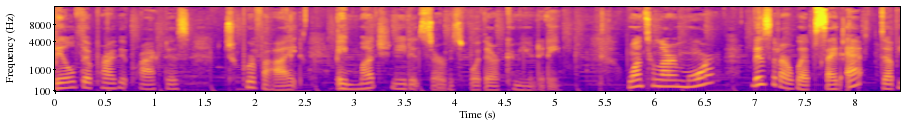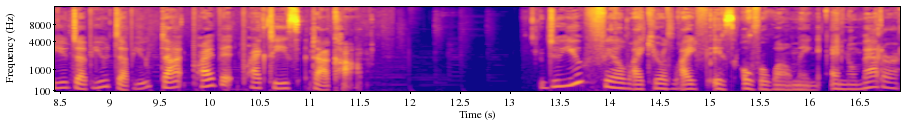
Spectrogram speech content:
build their private practice to provide a much needed service for their community. Want to learn more? Visit our website at www.privatepractice.com. Do you feel like your life is overwhelming and no matter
